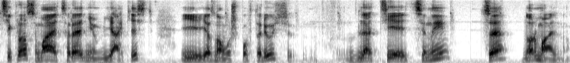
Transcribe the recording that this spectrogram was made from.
ці кроси мають середню м'якість. І я знову ж повторюсь, для цієї ціни це нормально.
